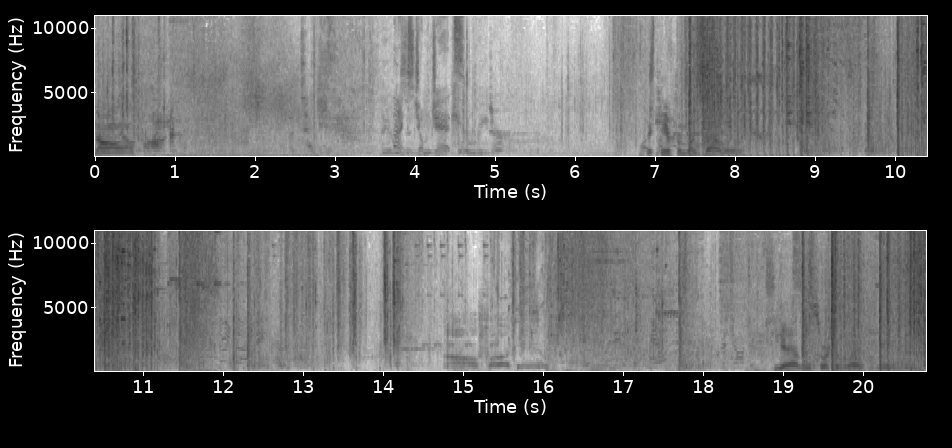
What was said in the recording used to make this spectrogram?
No. Fuck. Attention. Thanks, jump jets. leader. They came from like that way. Oh fuck, man. Anyone need a pick-me-up? Recharging my shield. Yeah, resources wise, is really, really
